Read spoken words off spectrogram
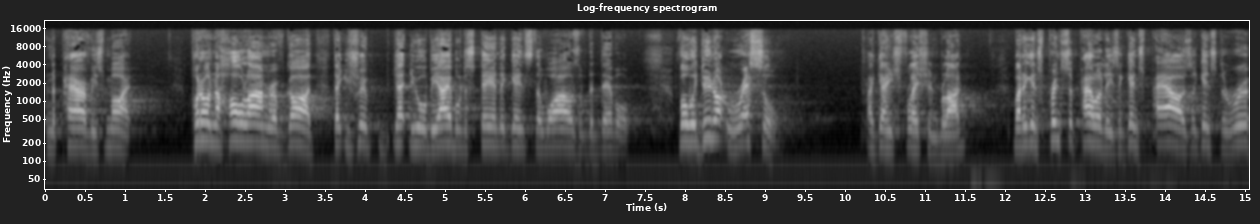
and the power of his might. Put on the whole armor of God that you, should, that you will be able to stand against the wiles of the devil. For we do not wrestle against flesh and blood, but against principalities, against powers, against the,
